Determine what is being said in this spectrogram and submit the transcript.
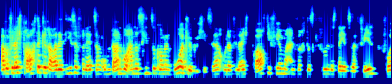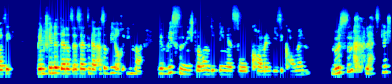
Aber vielleicht braucht er gerade diese Verletzung, um dann woanders hinzukommen, wo er glücklich ist. Ja? Oder vielleicht braucht die Firma einfach das Gefühl, dass da jetzt was fehlt, bevor sie, wen findet, der das ersetzen kann. Also wie auch immer. Wir wissen nicht, warum die Dinge so kommen, wie sie kommen müssen letztlich.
